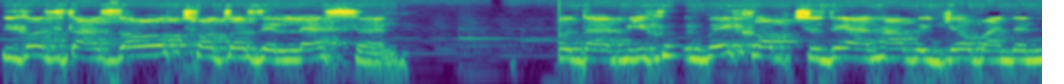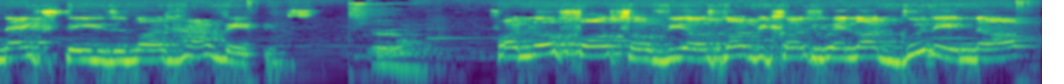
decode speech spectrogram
because it has all taught us a lesson so that you could wake up today and have a job and the next day you do not have it. Sure for no fault of yours, not because you were not good enough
